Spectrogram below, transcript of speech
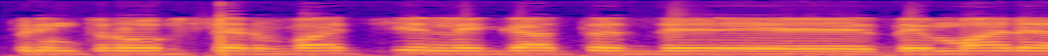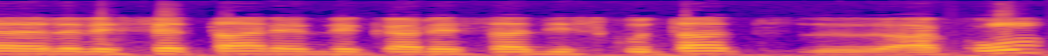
printr-o observație legată de, de marea resetare de care s-a discutat uh, acum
